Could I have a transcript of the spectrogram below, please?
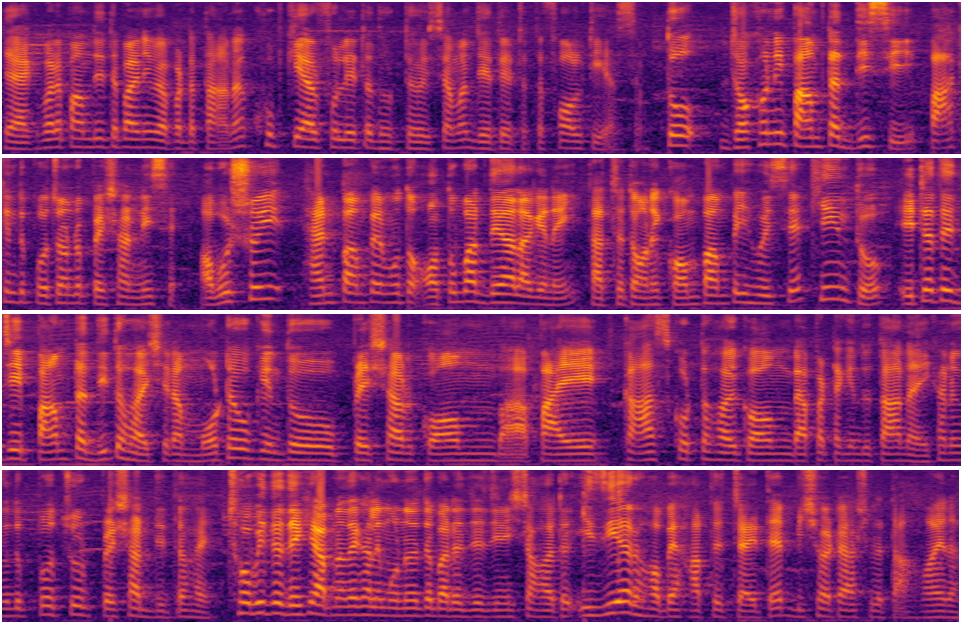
যে একবারে পাম্প দিতে পারিনি, ব্যাপারটা তা না। খুব কেয়ারফুলি এটা ধরতে হয়েছে আমার, যেহেতু এটাতে ফল্টি আছে। তো যখনই পাম্পটা দিছি, পা কিন্তু প্রচণ্ড প্রেশার নিছে। অবশ্যই হ্যান্ড পাম্পের মতো অতবার দেওয়া লাগে নাই, তার সাথে অনেক কম পাম্পেই হয়েছে। কিন্তু এটাতে যে পাম্পটা দিতে হয়, সেটা মোটেও কিন্তু প্রেশার কম বা পায়ে কাজ করতে হয় কম, ব্যাপারটা কিন্তু তা না। এখানে কিন্তু প্রচুর প্রেশার দিতে হয়। ছবিতে দেখে আপনাদের খালি মনে হতে পারে যে জিনিসটা হয়তো ইজিয়ার হবে হাতের চাইতে। বিষয়টা আসলে তা হয় না।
